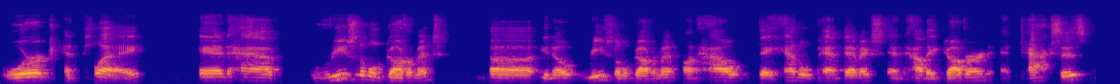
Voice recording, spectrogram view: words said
work, and play and have reasonable government, uh, you know, reasonable government on how they handle pandemics and how they govern and taxes.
